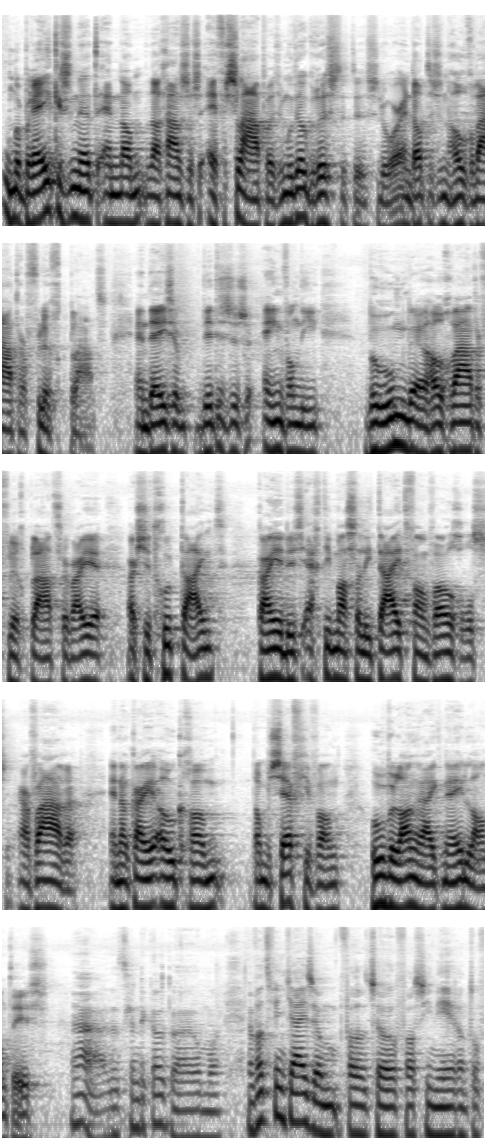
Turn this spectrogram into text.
onderbreken ze het en dan, dan gaan ze even slapen. Ze moeten ook rusten tussendoor. En dat is een hoogwatervluchtplaats. En deze, dit is dus een van die beroemde hoogwatervluchtplaatsen... waar je, als je het goed timet, kan je dus echt die massaliteit van vogels ervaren. En dan kan je ook gewoon... dan besef je van hoe belangrijk Nederland is... Ja, dat vind ik ook wel heel mooi. En wat vind jij zo, zo fascinerend of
